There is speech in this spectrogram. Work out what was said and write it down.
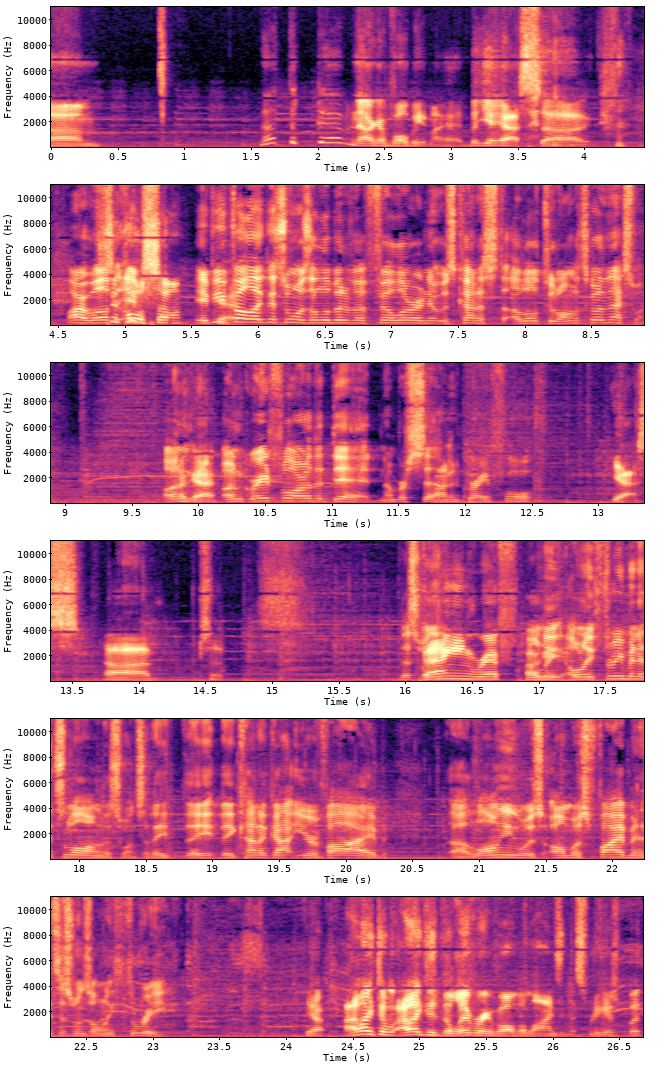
Um, not the devil. Now I got Volbeat in my head, but yes, uh, All right. Well, it's a if, cool if, song. if you Yeah. felt like this one was a little bit of a filler and it was kind of st- a little too long, let's go to the next one. Un- Okay. Ungrateful are the dead, number seven. ungrateful, yes. Uh, so this one banging riff. only okay. only three minutes long. This one, so they they, they kind of got your vibe. Uh, Longing was almost five minutes. This one's only three. Yep. I like the I like the delivery of all the lines in this one. He goes, but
